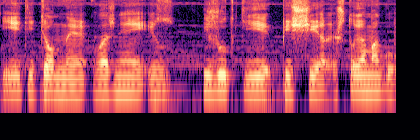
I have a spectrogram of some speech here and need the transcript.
и эти темные, влажнее и, и жуткие пещеры. Что я могу?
